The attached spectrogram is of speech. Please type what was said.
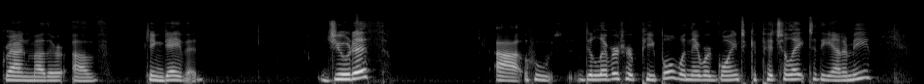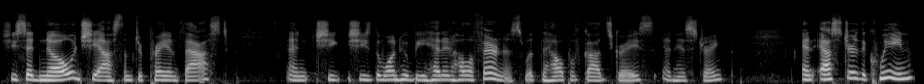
grandmother of King David. Judith, uh, who delivered her people when they were going to capitulate to the enemy, she said no, and she asked them to pray and fast. And she, she's the one who beheaded Holofernes with the help of God's grace and his strength. And Esther, the queen,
